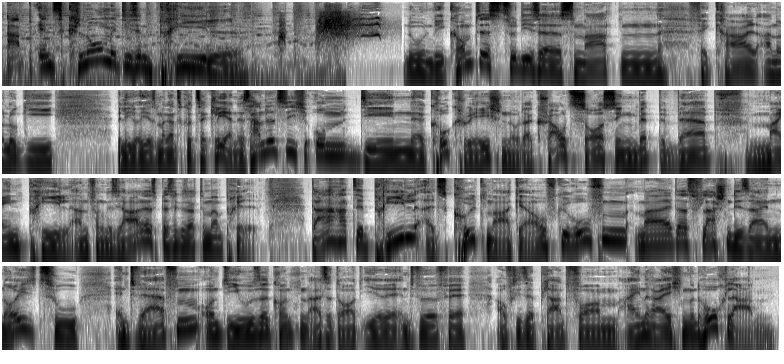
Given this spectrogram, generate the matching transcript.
Ab ins Klo mit diesem Priel. Nun, wie kommt es zu dieser smarten Fäkalanalogie? Will ich euch jetzt mal ganz kurz erklären. Es handelt sich um den Co-Creation oder Crowdsourcing-Wettbewerb Mein Anfang des Jahres, besser gesagt im April. Da hatte Priel als Kultmarke aufgerufen, mal das Flaschendesign neu zu entwerfen und die User konnten also dort ihre Entwürfe auf dieser Plattform einreichen und hochladen.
